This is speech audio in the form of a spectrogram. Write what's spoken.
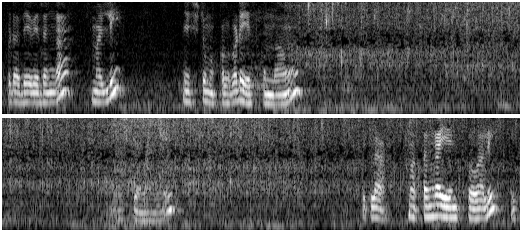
ఇప్పుడు అదే విధంగా మళ్ళీ నెక్స్ట్ ముక్కలు కూడా వేసుకుందాము ఓకేనండి ఇట్లా మొత్తంగా వేయించుకోవాలి ఇక.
